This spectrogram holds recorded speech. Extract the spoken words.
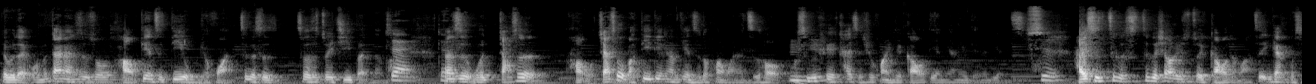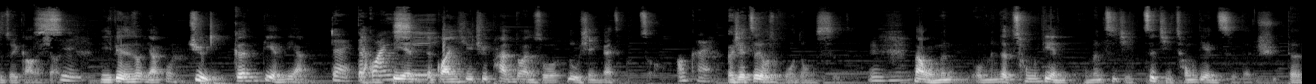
对不对？我们当然是说，好，电池低我们就换，这个是这是最基本的嘛。。对，对但是我假设好，假设我把低电量的电池都换完了之后，嗯我是不是可以开始去换一些高电量一点的电池？是还是这个这个效率是最高的嘛？这应该不是最高的效率。是，你变成说你要用距离跟电量对的两关系边的。关系去判断说路线应该怎么走，OK，而且这又是活动式的。嗯哼，那我们我们的充电，我们自己自己充电池的取的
